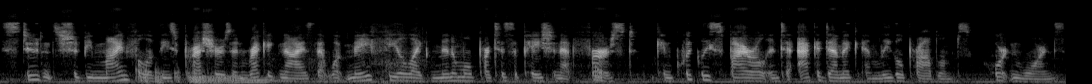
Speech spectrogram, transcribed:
Students should be mindful of these pressures and recognize that what may feel like minimal participation at first can quickly spiral into academic and legal problems, Horton warns,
